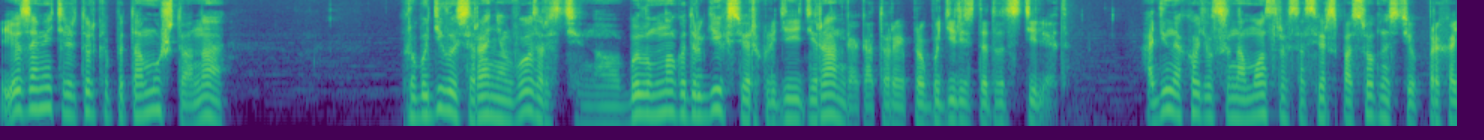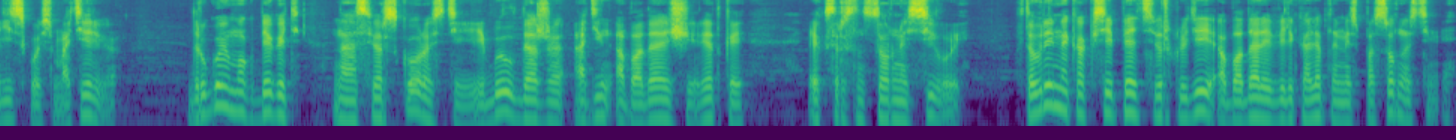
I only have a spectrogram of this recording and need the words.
Ее заметили только потому, что она – Пробудилась в раннем возрасте, но было много других сверхлюдей Диранга, которые пробудились до 20 лет. Один охотился на монстров со сверхспособностью проходить сквозь материю, другой мог бегать на сверхскорости и был даже один обладающий редкой экстрасенсорной силой, в то время как все пять сверхлюдей обладали великолепными способностями,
